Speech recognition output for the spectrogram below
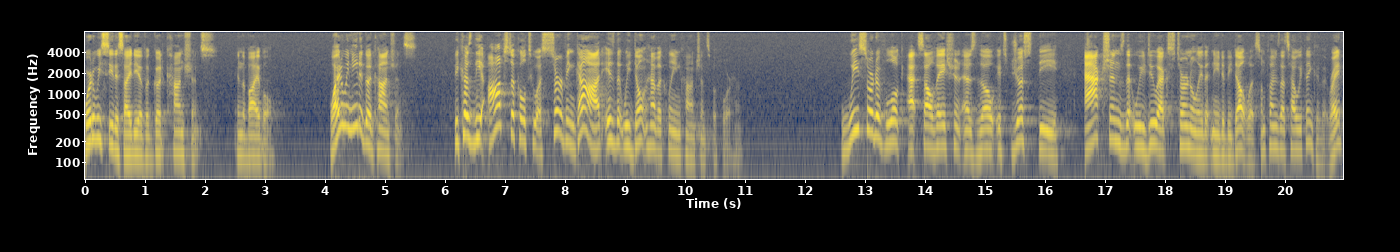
Where do we see this idea of a good conscience in the Bible? Why do we need a good conscience? Because the obstacle to us serving God is that we don't have a clean conscience before Him. We sort of look at salvation as though it's just the actions that we do externally that need to be dealt with. Sometimes that's how we think of it, right?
